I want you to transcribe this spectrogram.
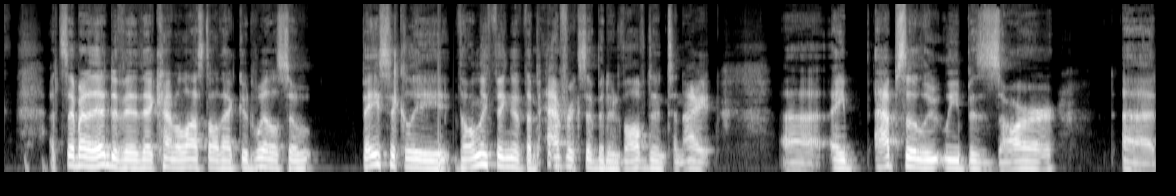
I'd say by the end of it, they kind of lost all that goodwill. So basically, the only thing that the Mavericks have been involved in tonight, uh, a absolutely bizarre uh,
